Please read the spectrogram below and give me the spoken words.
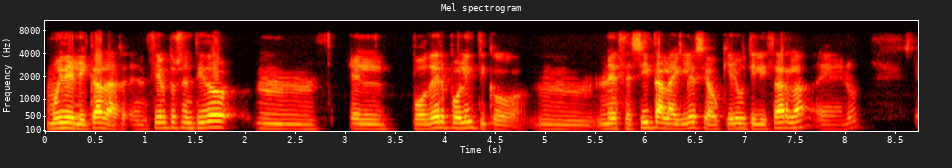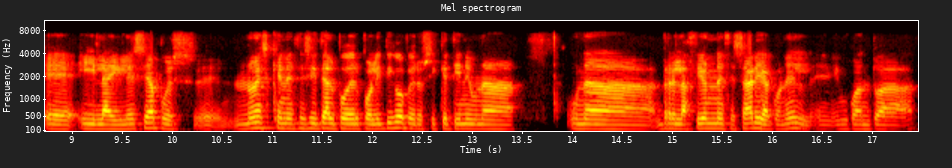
muy delicada. En cierto sentido, mm, el poder político mm, necesita la Iglesia o quiere utilizarla, eh, ¿no? Eh, y la Iglesia, pues, eh, no es que necesite al poder político, pero sí que tiene una, una relación necesaria con él en cuanto a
